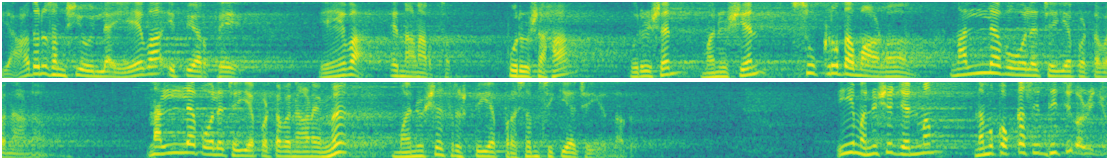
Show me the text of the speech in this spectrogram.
യാതൊരു സംശയവുമില്ല ഏവ ഇത്യർത്ഥേ. ഏവ എന്നാണ് അർത്ഥം. പുരുഷ പുരുഷൻ മനുഷ്യൻ സുഹൃതമാണ് നല്ല പോലെ ചെയ്യപ്പെട്ടവനാണ്. നല്ല പോലെ ചെയ്യപ്പെട്ടവനാണെന്ന് മനുഷ്യ സൃഷ്ടിയെ പ്രശംസിക്കുക ചെയ്യുന്നത്. ഈ മനുഷ്യജന്മം നമുക്കൊക്കെ സിദ്ധിച്ചു കഴിഞ്ഞു.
